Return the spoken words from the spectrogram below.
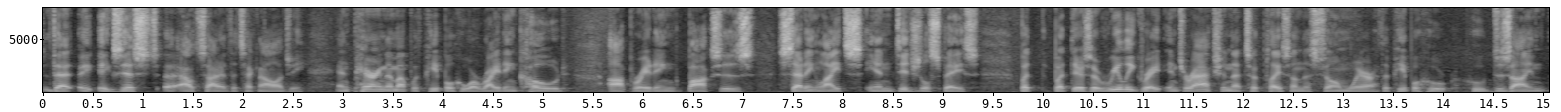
that exist uh, outside of the technology and pairing them up with people who are writing code, operating boxes, setting lights in digital space. But, but there's a really great interaction that took place on this film where the people who, who designed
